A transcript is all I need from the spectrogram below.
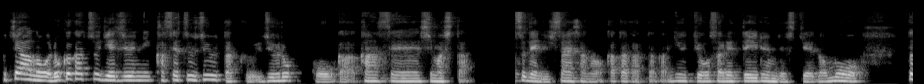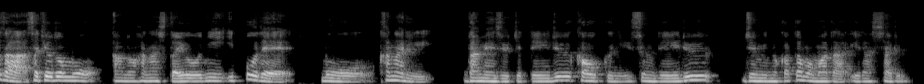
こちらあの6月下旬に仮設住宅16戸が完成しました。すでに被災者の方々が入居されているんですけれども、ただ先ほどもあの話したように、一方でもうかなりダメージ受けている家屋に住んでいる住民の方もまだいらっしゃる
